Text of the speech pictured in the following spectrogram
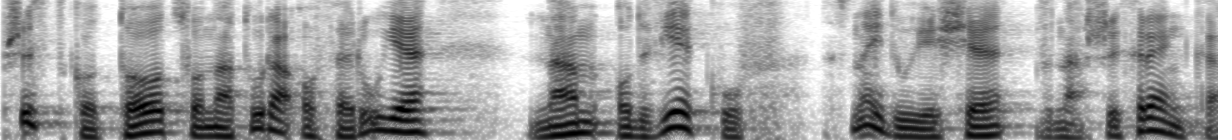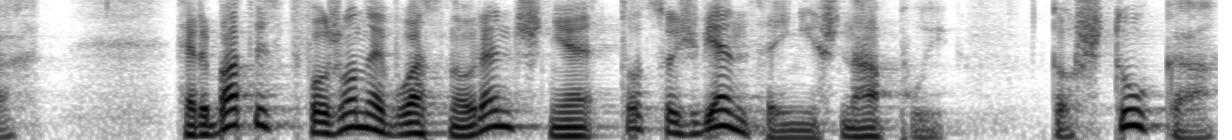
Wszystko to, co natura oferuje nam od wieków, znajduje się w naszych rękach. Herbaty stworzone własnoręcznie to coś więcej niż napój. To sztuka,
